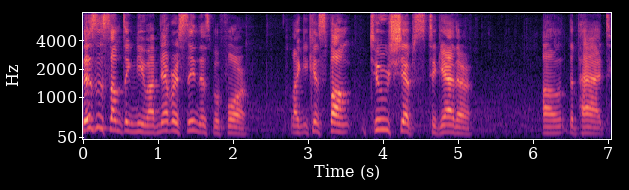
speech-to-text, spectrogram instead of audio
This is something new. I've never seen this before. Like you can spawn two ships together on the pad.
